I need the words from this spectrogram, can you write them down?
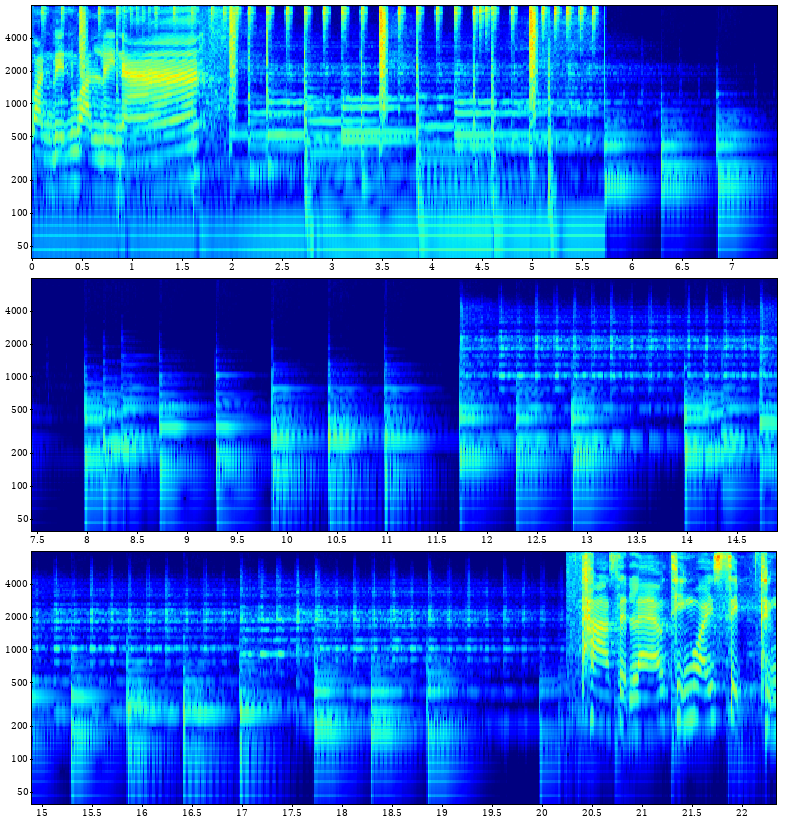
วันเว้นวันเลยนะ ทาเสร็จแล้วทิ้งไว้ 10ถึง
